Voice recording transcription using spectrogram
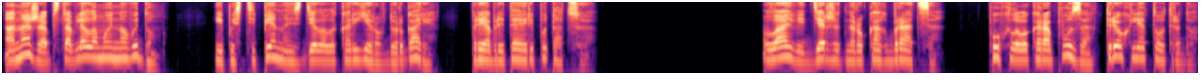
Она же обставляла мой новый дом и постепенно сделала карьеру в Дургаре, приобретая репутацию. Лави держит на руках братца, пухлого карапуза трех лет от роду.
